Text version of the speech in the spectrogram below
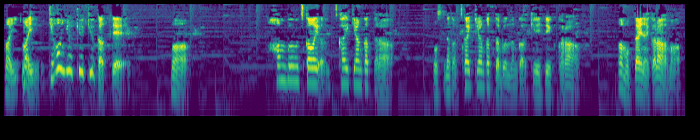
まあ、まあ、基本有給休暇って、まあ、半分使い、使い切らんかったら、もうなんか使い切らんかった分なんか消えていくから、まあもったいないから、まあ、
